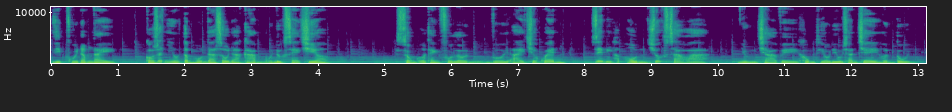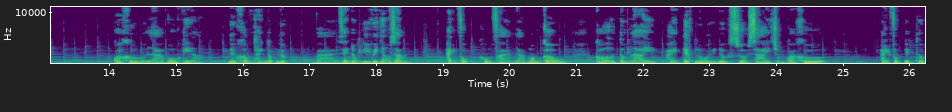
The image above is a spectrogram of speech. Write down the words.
dịp cuối năm này có rất nhiều tâm hồn đa sầu đa cảm muốn được sẻ chia. Sống ở thành phố lớn với ai chưa quen, dễ bị hấp hồn trước xa hoa, nhưng trả về không thiếu điều chán chê hờn tủi. Quá khứ là vô nghĩa nếu không thành động lực và dễ đồng ý với nhau rằng hạnh phúc không phải là mong cầu có ở tương lai hay tiếc nuối được sửa sai trong quá khứ. Hạnh phúc đích thực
